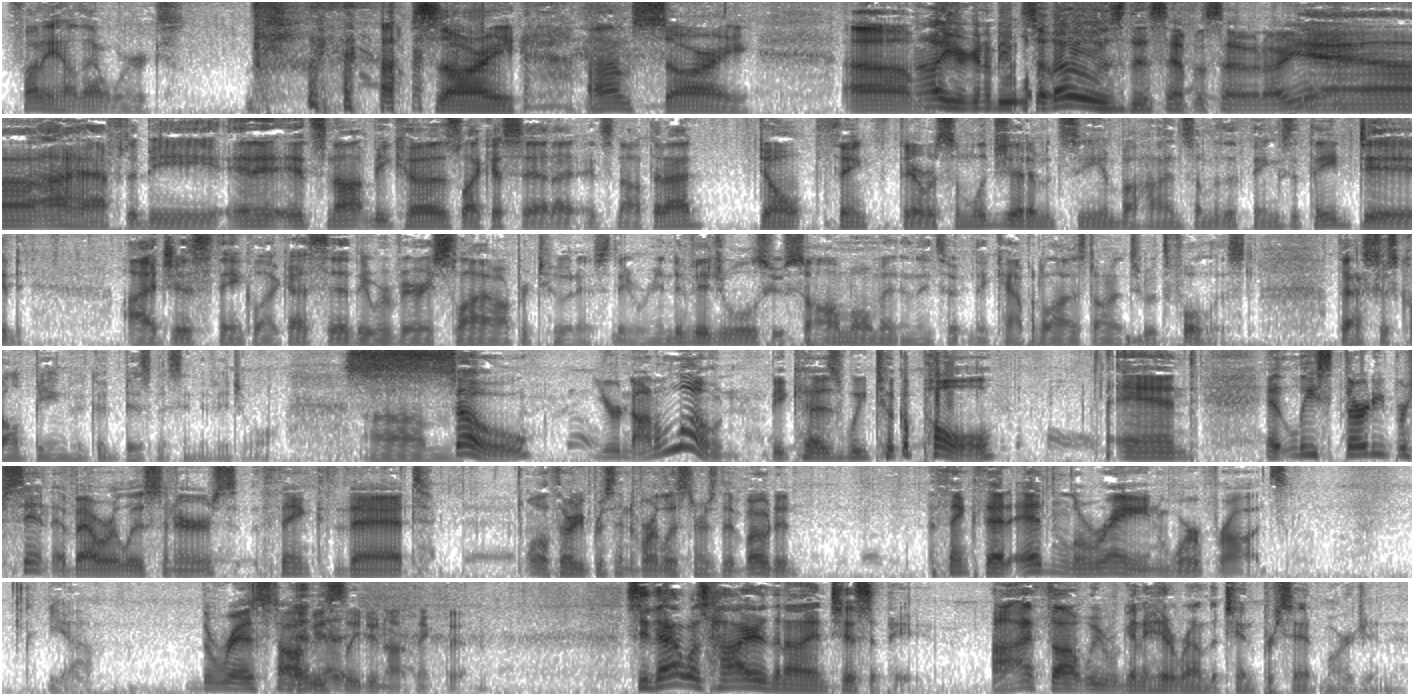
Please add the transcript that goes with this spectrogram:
Funny how that works. I'm sorry. I'm sorry. Um, Oh, you're going to be one so- of those this episode, are you? Yeah, I have to be, and it, it's not because, like I said, I, it's not that I don't think that there was some legitimacy in behind some of the things that they did. I just think, like I said, they were very sly opportunists. They were individuals who saw a moment and they took they capitalized on it to its fullest. That's just called being a good business individual. Um, So, you're not alone because we took a poll, and at least 30% of our listeners think that, well, 30% of our listeners that voted think that Ed and Lorraine were frauds. Yeah. The rest And, uh, obviously do not think that. See, that was higher than I anticipated. I thought we were going to hit around the ten percent margin.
